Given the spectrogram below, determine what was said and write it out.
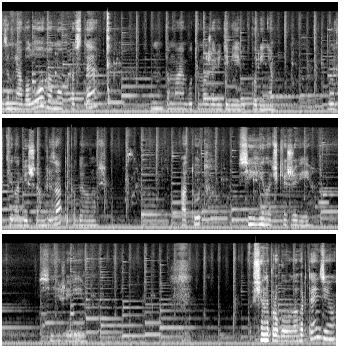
Земля волога, мох росте. Ну, то має бути, може, відіб'є від коріння. Не хотіла більше обрізати, подивимось. А тут всі гілочки живі. Всі живі. Ще не пробувала гортензію,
